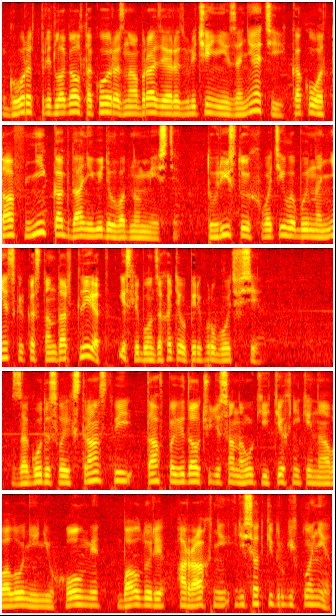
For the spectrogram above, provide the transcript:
Город предлагал такое разнообразие развлечений и занятий, какого Таф никогда не видел в одном месте. Туристу их хватило бы на несколько стандарт лет, если бы он захотел перепробовать все. За годы своих странствий Тав повидал чудеса науки и техники на Авалоне и Нью-Холме, Балдуре, Арахне и десятки других планет.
